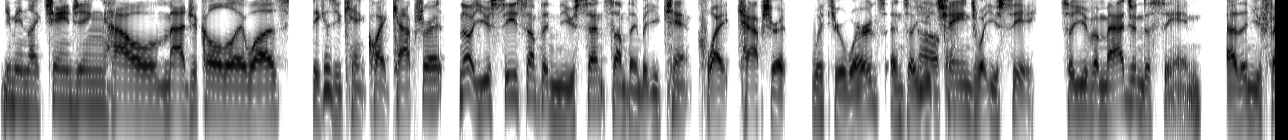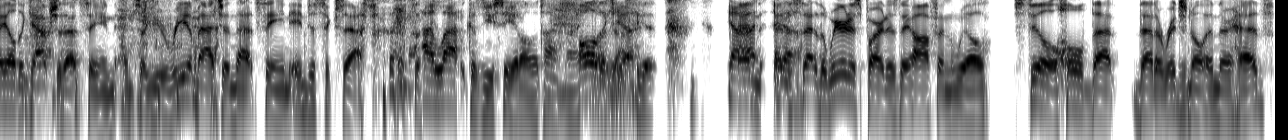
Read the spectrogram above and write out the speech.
You mean like changing how magical it was because you can't quite capture it? no, you see something, you sense something, but you can't quite capture it with your words. And so you Oh, okay. change what you see. So you've imagined a scene and then you fail to capture that scene. And so you reimagine that scene into success. So- I laugh because you see it all the time, right? All the Like, you time. see it. Yeah. and, I- and yeah. the the weirdest part is they often will still hold that that original in their heads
